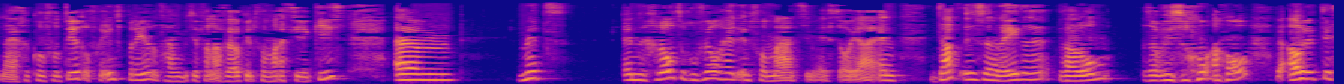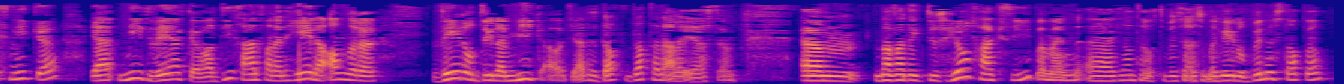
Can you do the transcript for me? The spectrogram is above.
nou ja, geconfronteerd of geïnspireerd, dat hangt een beetje vanaf welke informatie je kiest, um, met een grote hoeveelheid informatie meestal. Ja? En dat is een reden waarom sowieso al de oude technieken ja, niet werken, want die gaan van een hele andere werelddynamiek uit. Ja? Dus dat, dat ten allereerste. Um, maar wat ik dus heel vaak zie bij mijn uh, klanten, of tenminste als ze mijn wereld binnenstappen,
